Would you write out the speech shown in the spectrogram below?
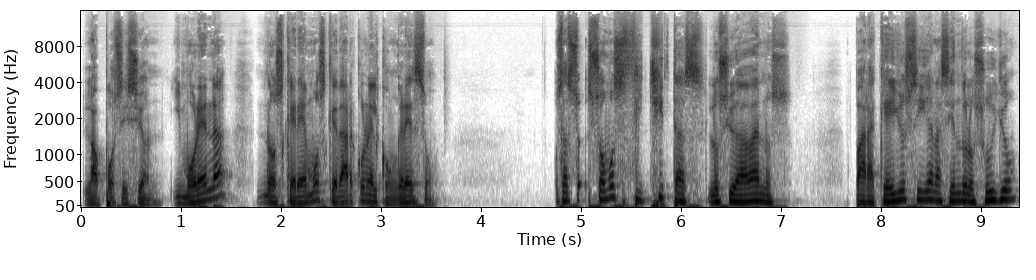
la oposición. Y Morena, nos queremos quedar con el Congreso. O sea, somos fichitas los ciudadanos para que ellos sigan haciendo lo suyo,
